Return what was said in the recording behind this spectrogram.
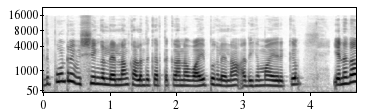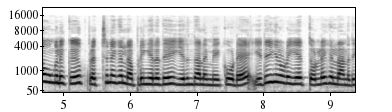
இது போன்ற விஷயங்கள் எல்லாம் கலந்துக்கிறதுக்கான வாய்ப்புகள் எல்லாம் அதிகமாக இருக்குது என்னதான் உங்களுக்கு பிரச்சனைகள் அப்படிங்கிறது இருந்தாலுமே கூட எதிரிகளுடைய தொல்லைகளானது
